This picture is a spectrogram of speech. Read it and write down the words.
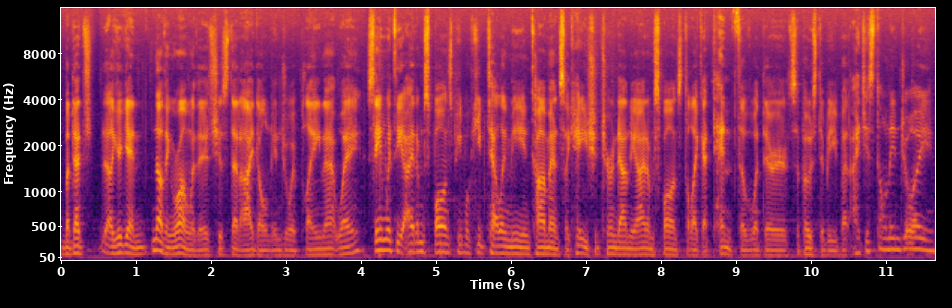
but that's like again, nothing wrong with it. It's just that I don't enjoy playing that way. Same with the item spawns. People keep telling me in comments like, hey, you should turn down the item spawns to like a tenth of what they're supposed to be. But I just don't enjoy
